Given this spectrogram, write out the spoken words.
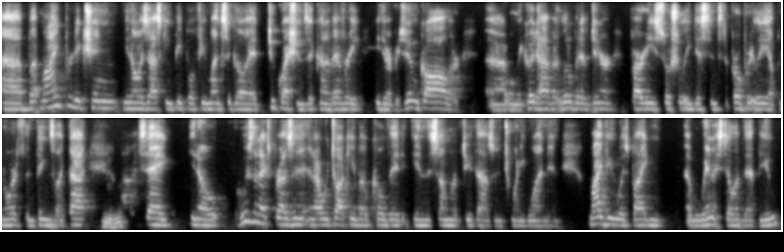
Uh, but my prediction, you know, I was asking people a few months ago. I had two questions at kind of every either every Zoom call or uh, when we could have a little bit of dinner parties, socially distanced appropriately up north and things like that. Mm-hmm. I would say, you know, who's the next president and are we talking about COVID in the summer of 2021? And my view was Biden will win. I still have that view.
